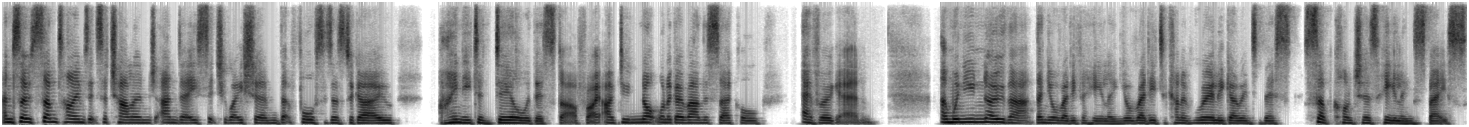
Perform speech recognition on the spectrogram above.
And so sometimes it's a challenge and a situation that forces us to go, I need to deal with this stuff, right? I do not want to go around this circle ever again. And when you know that, then you're ready for healing. You're ready to kind of really go into this subconscious healing space.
